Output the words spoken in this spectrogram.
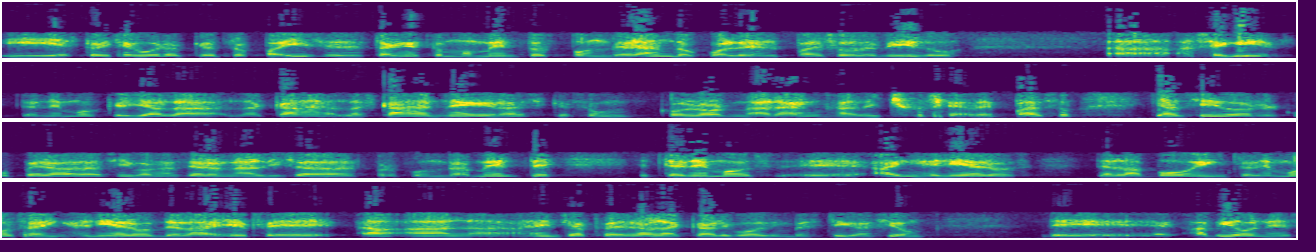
Y estoy seguro que otros países están en estos momentos ponderando cuál es el paso debido a, seguir. Tenemos que ya la caja, las cajas negras, que son color naranja, dicho sea de paso, ya han sido recuperadas y van a ser analizadas profundamente. Eh, tenemos eh, a ingenieros de la Boeing, tenemos a ingenieros de la FAA, la Agencia Federal a cargo de investigación de aviones,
